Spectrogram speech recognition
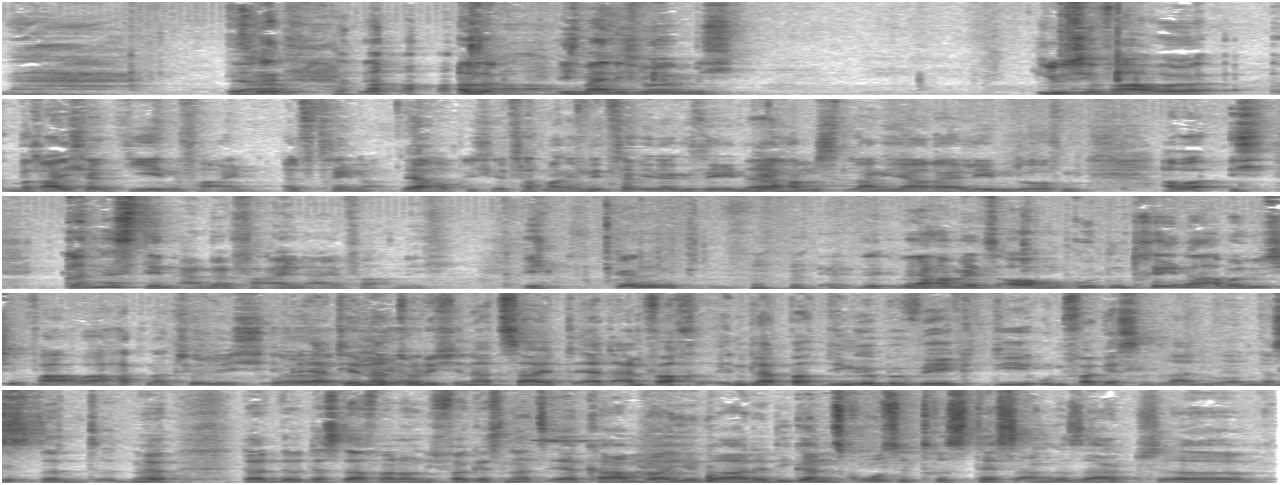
Ja. wird- Also ich meine, ich würde mich. Lucien Favre bereichert jeden Verein als Trainer, Ja. behaupte ich jetzt. Hat man in Nizza wieder gesehen, Ja. wir haben es lange Jahre erleben dürfen. Aber ich gönne es den anderen Vereinen einfach nicht. Ich gönne, wir haben jetzt auch einen guten Trainer, aber Lucien Favre hat natürlich. Er hat hier, natürlich in der Zeit, er hat einfach in Gladbach Dinge bewegt, die unvergessen bleiben werden. Das, das, ne, da- das darf man auch nicht vergessen. Als er kam, war hier gerade die ganz große Tristesse angesagt. Äh,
